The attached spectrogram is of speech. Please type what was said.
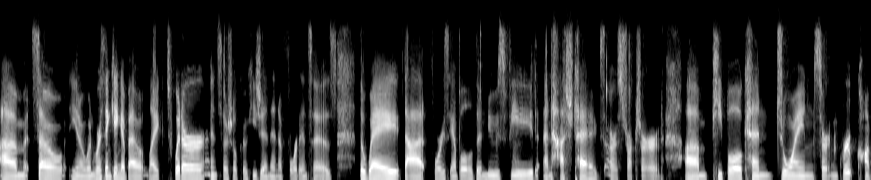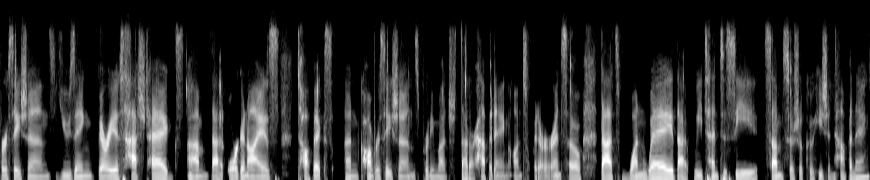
Um, so you know, when we're thinking about like Twitter and social cohesion and affordances, the way that, for example, the news feed and hashtags are structured, um, people can join certain group conversations using various hashtags um, that organize topics and conversations pretty much that are happening on Twitter together. And so that's one way that we tend to see some social cohesion happening.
